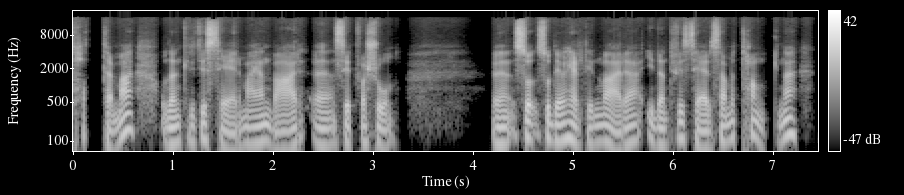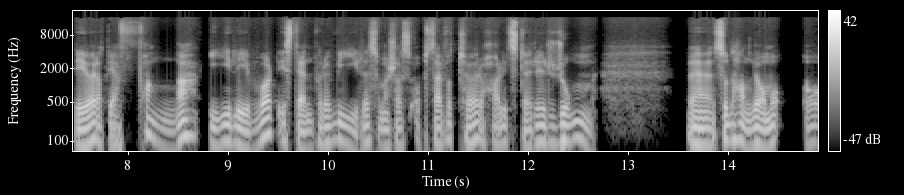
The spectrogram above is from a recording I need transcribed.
tatt til meg, og den kritiserer meg i enhver situasjon. Så, så, det å hele tiden være, identifisere seg med tankene, det gjør at vi er fanga i livet vårt istedenfor å hvile som en slags observatør og ha litt større rom. Så det handler jo om å å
